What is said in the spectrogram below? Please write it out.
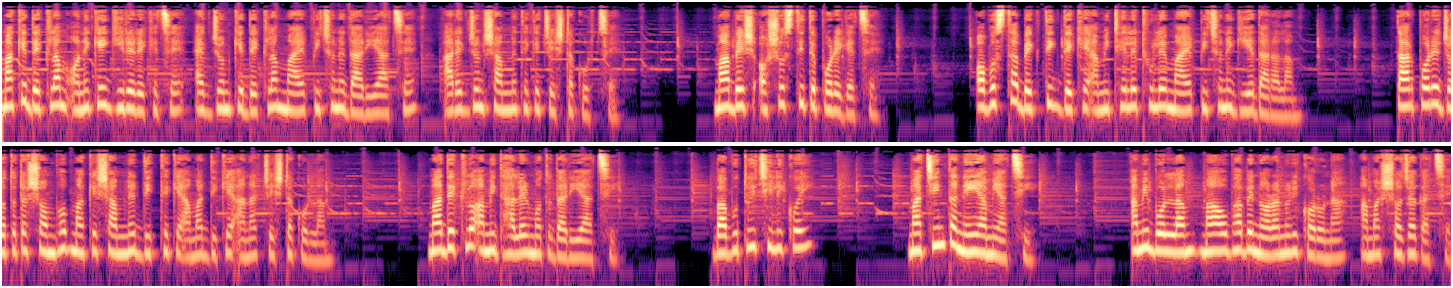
মাকে দেখলাম অনেকেই ঘিরে রেখেছে, একজনকে দেখলাম মায়ের পিছনে দাঁড়িয়ে আছে, আরেকজন সামনে থেকে চেষ্টা করছে। মা বেশ অস্বস্তিতে পড়ে গেছে। অবস্থা ব্যক্তিক দেখে আমি ঠেলে ঠুলে মায়ের পিছনে গিয়ে দাঁড়ালাম। তারপরে যতটা সম্ভব মাকে সামনের দিক থেকে আমার দিকে আনার চেষ্টা করলাম। মা দেখল আমি ঢালের মতো দাঁড়িয়ে আছি। বাবু, তুই ছিলি কই? মা, চিন্তা নেই, আমি আছি। আমি বললাম, মা, ওভাবে নড়ানড়ি করো না, আমার সজাগ আছে।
